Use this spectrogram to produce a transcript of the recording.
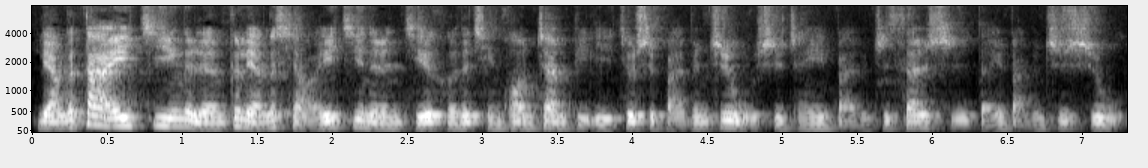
两个大 A 基因的人跟两个小 a 基因的人结合的情况占比例就是百分之五十乘以百分之三十，等于百分之十五，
